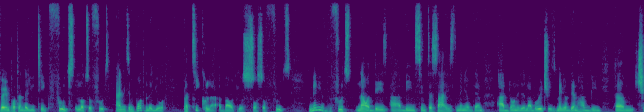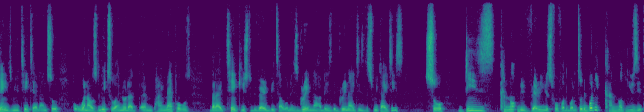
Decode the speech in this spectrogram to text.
Very important that you take fruits, lots of fruits. And it's important that you're particular about your source of fruits. Many of the fruits nowadays are being synthesized. Many of them are done in the laboratories. Many of them have been um, changed, mutated. And so when I was little, I know that um, pineapples that I take used to be very bitter when it's green. Nowadays, the greener it is, the sweeter it is. So these cannot be very useful for the body. So the body cannot use it.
